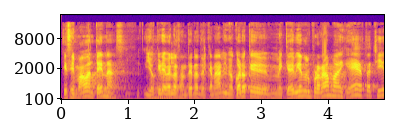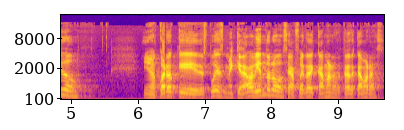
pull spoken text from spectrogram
que se llamaba Antenas. Y yo quería ver las antenas del canal. Y me acuerdo que me quedé viendo el programa y dije, eh, está chido. Y me acuerdo que después me quedaba viéndolo, o sea, fuera de cámaras, atrás de cámaras.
